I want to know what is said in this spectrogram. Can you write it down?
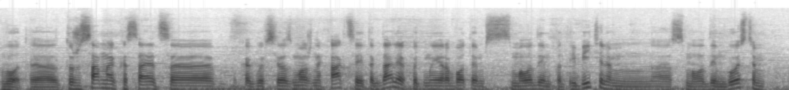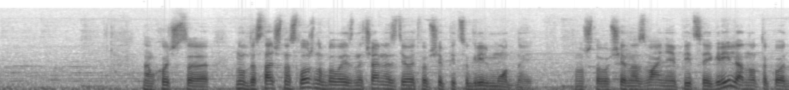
Вот. э, То же самое касается как бы всевозможных акций и так далее. Хоть мы и работаем с молодым потребителем, э, с молодым гостем, нам хочется, ну, достаточно сложно было изначально сделать вообще пиццу-гриль модной. Потому что вообще название пицца и гриль, оно такое,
